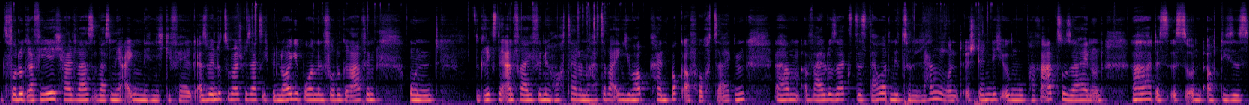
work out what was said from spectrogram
jetzt fotografiere ich halt was, was mir eigentlich nicht gefällt. Also wenn du zum Beispiel sagst, ich bin neugeborene Fotografin und du kriegst eine Anfrage für eine Hochzeit und du hast aber eigentlich überhaupt keinen Bock auf Hochzeiten, ähm, weil du sagst, das dauert mir zu lang und ständig irgendwo parat zu sein und ah, das ist und auch dieses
